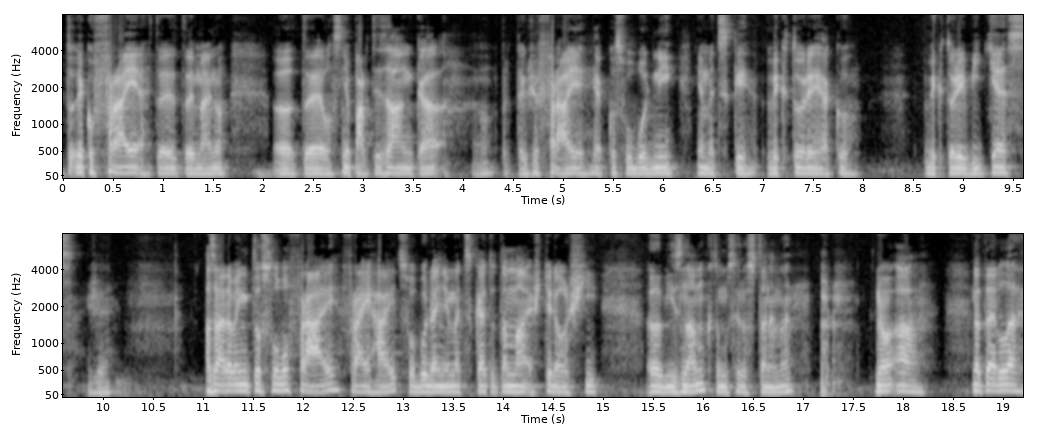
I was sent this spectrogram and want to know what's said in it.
to jako Fraje, to je, to je jméno, eh, to je vlastně partizánka, jo, takže Fraj jako svobodný německy, Viktory jako Viktory vítěz, že a zároveň to slovo Frei, Freiheit, svoboda německá, to tam má ještě další význam, k tomu se dostaneme. No a na téhle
